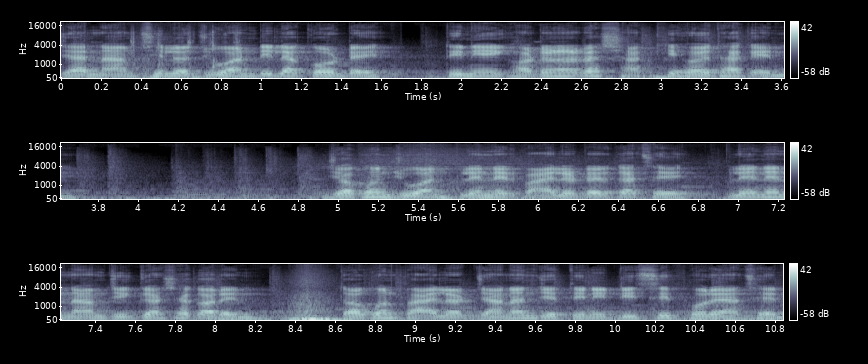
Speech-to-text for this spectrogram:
যার নাম ছিল জুয়ান ডিলা কোর্টে, তিনি এই ঘটনাটার সাক্ষী হয়ে থাকেন। যখন জুয়ান প্লেনের পাইলটের কাছে প্লেনের নাম জিজ্ঞাসা করেন, তখন পাইলট জানান যে তিনি ডিসি ফোরে আছেন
